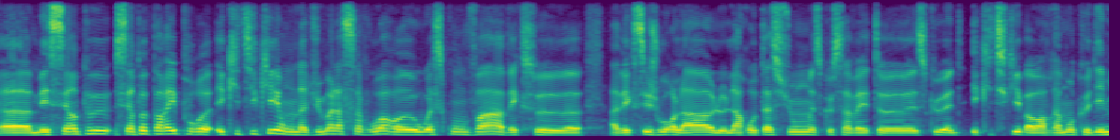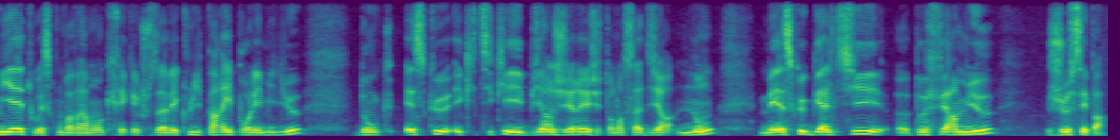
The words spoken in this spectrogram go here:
euh, mais c'est un, peu, c'est un peu pareil pour Ekitike, on a du mal à savoir euh, où est-ce qu'on va avec, ce, euh, avec ces joueurs-là, la rotation, est-ce que ça va être, euh, est-ce que Ekitike va avoir vraiment que des miettes, ou est-ce qu'on va vraiment créer quelque chose avec lui, pareil pour les milieux? Donc, est-ce que Ekitike est bien géré? J'ai tendance à dire non, mais est-ce que Galtier euh, peut faire mieux? Je sais pas.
